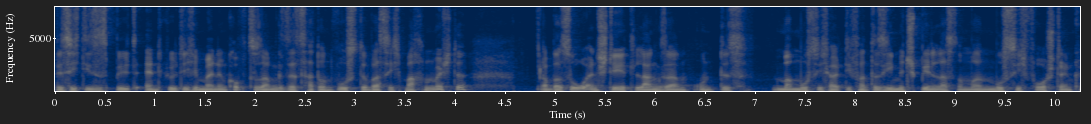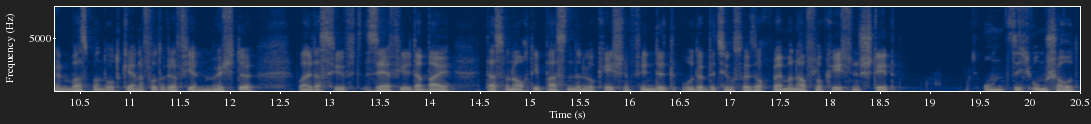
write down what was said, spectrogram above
bis ich dieses Bild endgültig in meinem Kopf zusammengesetzt hatte und wusste, was ich machen möchte. Aber so entsteht langsam und das, man muss sich halt die Fantasie mitspielen lassen und man muss sich vorstellen können, was man dort gerne fotografieren möchte, weil das hilft sehr viel dabei, dass man auch die passenden Location findet oder beziehungsweise auch wenn man auf Location steht, und sich umschaut,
